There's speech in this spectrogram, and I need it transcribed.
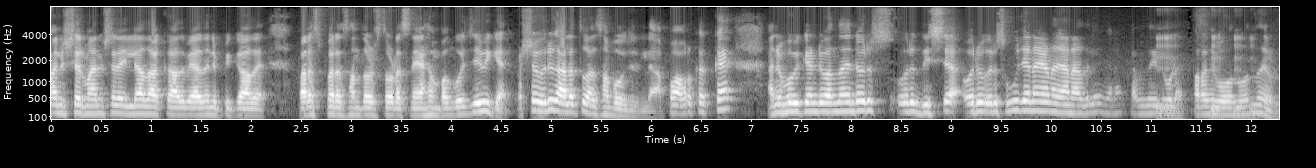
മനുഷ്യർ മനുഷ്യരെ ഇല്ലാതാക്കാതെ വേദനിപ്പിക്കാതെ പരസ്പരം സന്തോഷത്തോടെ സ്നേഹം പങ്കുവച്ച് ജീവിക്കാൻ. പക്ഷെ ഒരു കാലത്തും അത് സംഭവിച്ചിട്ടില്ല. അപ്പോൾ അവർക്കൊക്കെ അനുഭവിക്കേണ്ടി വന്നതിന്റെ ഒരു ഒരു ദിശ ഒരു ഒരു സൂചനയാണ് ഞാൻ അതിൽ ഇങ്ങനെ കവിതയിലൂടെ പറഞ്ഞു പോകുന്നു എന്നേ ഉള്ളൂ.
